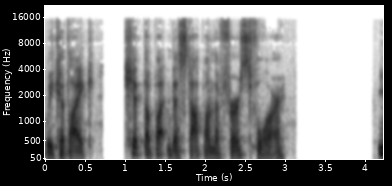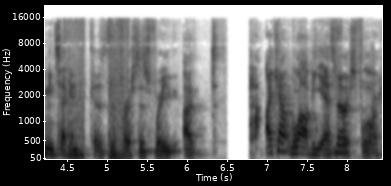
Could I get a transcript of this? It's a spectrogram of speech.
we could like hit the button to stop on the first floor. You mean second? Because the first is where you. Uh, I count lobby as No. first floor.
